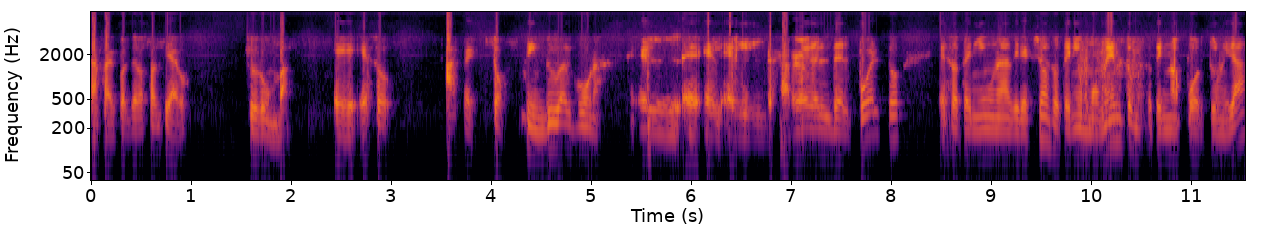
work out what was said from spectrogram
Rafael Cordero Santiago, Churumba, eh, eso afectó sin duda alguna el, desarrollo del, del puerto, eso tenía una dirección, eso tenía un momento, eso tenía una oportunidad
